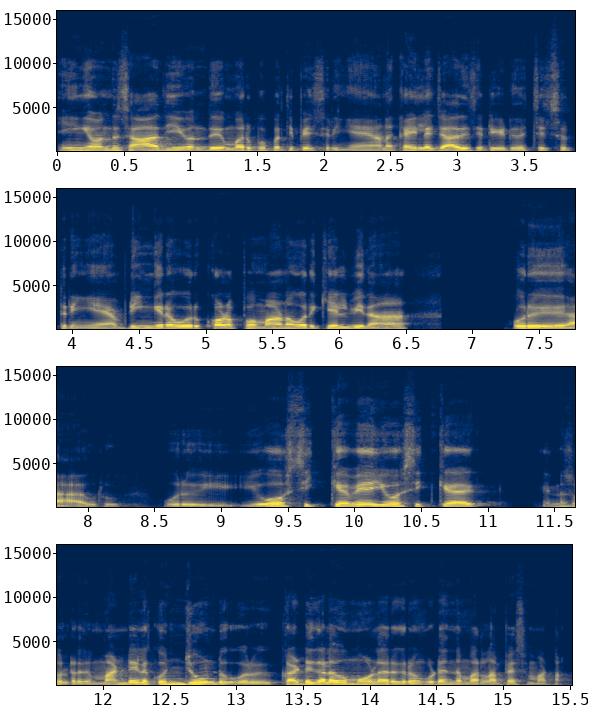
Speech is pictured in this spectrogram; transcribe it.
நீங்க வந்து சாதி வந்து மறுப்பு பத்தி பேசுறீங்க. ஆனா கையில ஜாதி சர்டிஃபிகேட் வச்சு சுத்துறீங்க அப்படிங்கிற ஒரு குழப்பமான ஒரு கேள்விதான் ஒரு ஒரு யோசிக்கவே யோசிக்க என்ன சொல்றது மண்டையில கொஞ்சோண்டு ஒரு கடுகளவு மூளை இருக்கிறவங்க கூட இந்த மாதிரிலாம் பேச மாட்டான்.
